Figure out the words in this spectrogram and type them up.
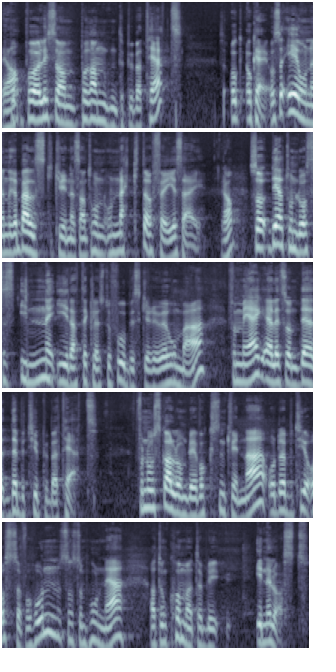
Ja. på, på, liksom, på randen til pubertet. Ok, Og så er hun en rebelsk kvinne. Hun, hun nekter å føye seg. Ja. Så det at hun låses inne i dette klaustrofobiske røde rommet, for meg er litt sånn, det, det betyr pubertet. For nå skal hun bli voksen kvinne, og det betyr også for hun, sånn som hun er, at hun kommer til å bli innelåst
